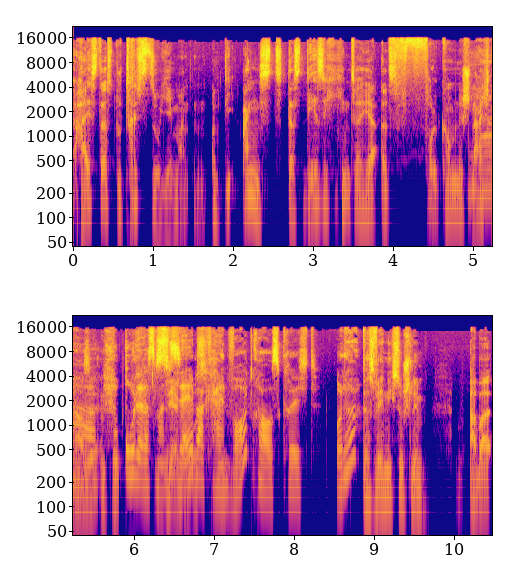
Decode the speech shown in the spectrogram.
heißt das, du triffst so jemanden. Und die Angst, dass der sich hinterher als vollkommene Schnarchnase Ja. entpuppt. Oder dass man selber groß. kein Wort rauskriegt, oder? Das wäre nicht so schlimm. Aber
